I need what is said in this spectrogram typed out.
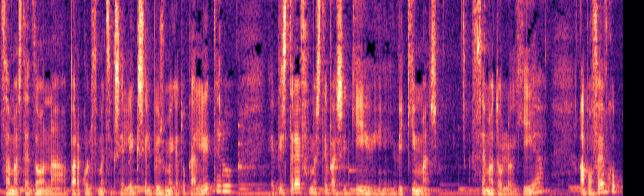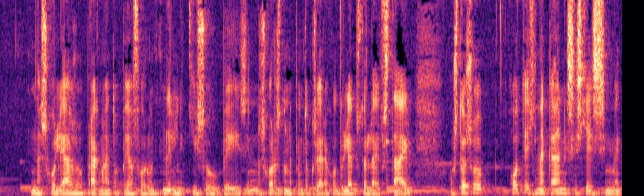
Θα είμαστε εδώ να παρακολουθούμε τις εξελίξεις, ελπίζουμε για το καλύτερο. Επιστρέφουμε στη βασική δική μας θεματολογία. Αποφεύγω να σχολιάζω πράγματα τα οποία αφορούν την ελληνική showbiz. Είναι ένας χώρος στον οποίο τον ξέρω. Έχω δουλέψει στο lifestyle. Ωστόσο, ό,τι έχει να κάνει σε σχέση με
